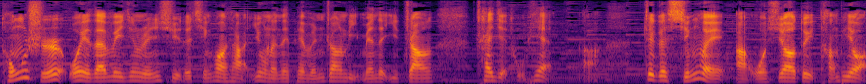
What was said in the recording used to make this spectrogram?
同时我也在未经允许的情况下用了那篇文章里面的一张拆解图片啊，这个行为啊，我需要对糖皮网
